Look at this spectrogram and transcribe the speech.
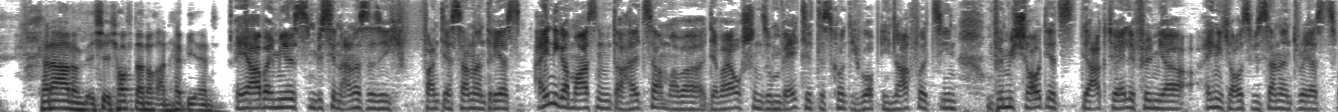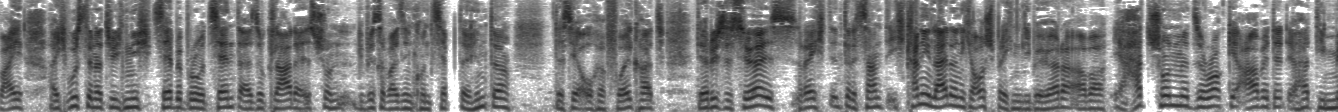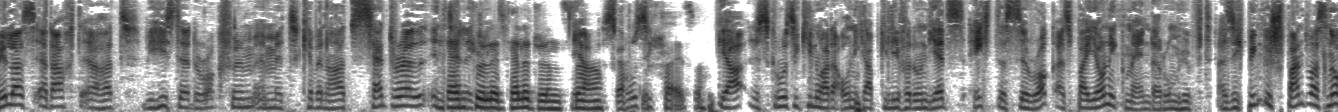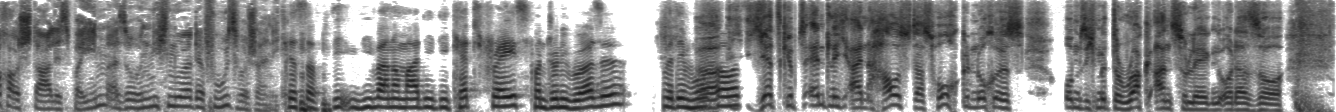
Keine Ahnung, ich, ich hoffe da noch an Happy End. Ja, bei mir ist es ein bisschen anders. Also ich fand ja San Andreas einigermaßen unterhaltsam, aber der war ja auch schon so ein Welthit, das konnte ich überhaupt nicht nachvollziehen. Und für mich schaut jetzt der aktuelle Film ja eigentlich aus wie San Andreas 2. Aber ich wusste natürlich nicht, selbe Produzent, also klar, da ist schon gewisserweise ein Konzept dahinter, das ja auch Erfolg hat. Der Regisseur ist recht interessant. Ich kann ihn leider nicht aussprechen, liebe Hörer, aber er hat schon mit The Rock gearbeitet, er hat die Millers erdacht, er hat, wie hieß der The Rock-Film äh, mit Kevin Hart? Central Intelligence. Central Intelligence, ja. ja das große, Scheiße. Ja, das große Kino hat er auch nicht abgeliefert und jetzt echt, dass The Rock als Bionic Man da rumhüpft. Also ich bin gespannt, was noch aus Stahl ist bei ihm. Also nicht nur der Fuß wahrscheinlich. Christoph, wie, wie war nochmal die, die Catchphrase von Universal? Mit dem Hochhaus? Äh, jetzt gibt's endlich ein Haus, das hoch genug ist, um sich mit The Rock anzulegen oder so.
